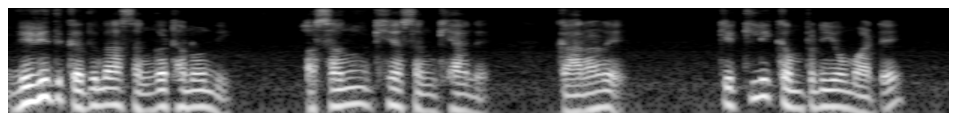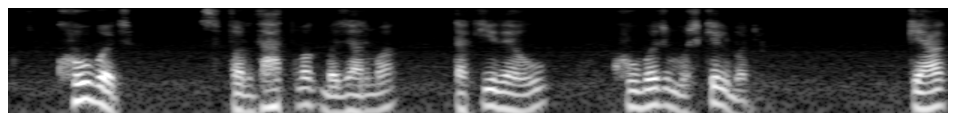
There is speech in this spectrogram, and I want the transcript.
વિવિધ કદના સંગઠનોની અસંખ્ય સંખ્યાને કારણે કેટલી કંપનીઓ માટે ખૂબ જ સ્પર્ધાત્મક બજારમાં ટકી રહેવું ખૂબ જ મુશ્કેલ બન્યું. ક્યાંક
